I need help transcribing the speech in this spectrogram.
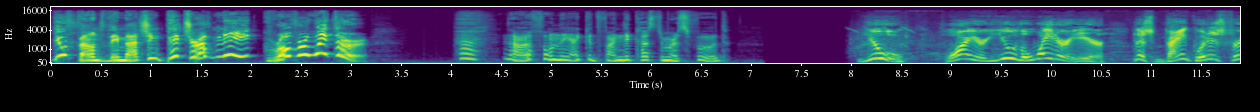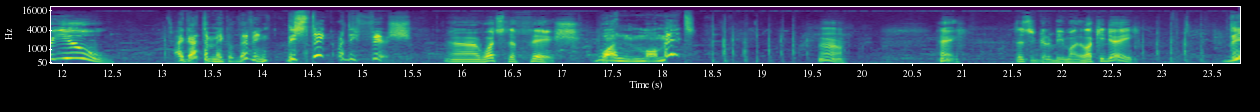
You found the matching picture of me, Grover Waiter! now, if only I could find the customer's food. You? Why are you the waiter here? This banquet is for you! I got to make a living. The steak or the fish? Uh, what's the fish? One moment. Huh. Hey, this is gonna be my lucky day. The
